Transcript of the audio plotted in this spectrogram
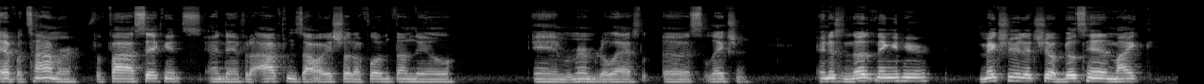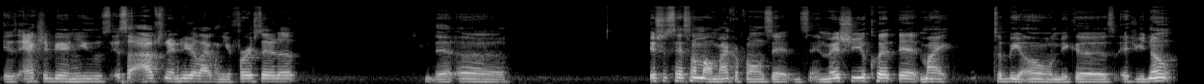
have a timer for five seconds, and then for the options, I always show the floating thumbnail and remember the last uh, selection. And there's another thing in here. Make sure that your built-in mic is actually being used. It's an option in here, like when you first set it up, that uh, it should say something about microphone settings, and make sure you click that mic to be on because if you don't,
